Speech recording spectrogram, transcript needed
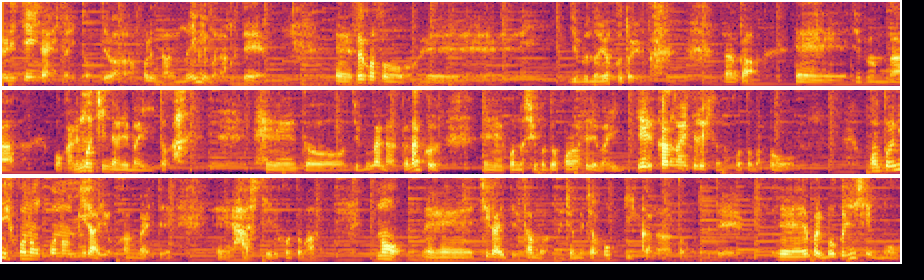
えれていない人にとっては、これ何の意味もなくて、えー、それこそ、えー、自分の欲というか、なんか、え自分がお金持ちになればいいとか、えーと、自分がなんとなく、えー、この仕事をこなせればいいって考えてる人の言葉と、本当にこのこの未来を考えて、えー、発している言葉の、えー、違いって多分めちゃめちゃ大きいかなと思ってて、でやっぱり僕自身も、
